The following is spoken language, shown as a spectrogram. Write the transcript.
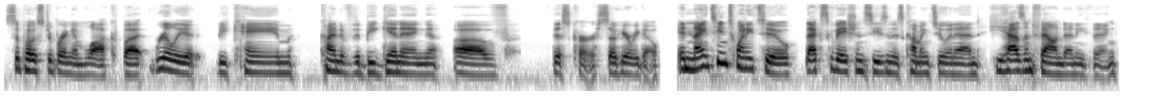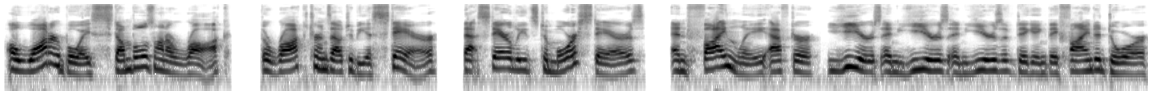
supposed to bring him luck, but really it became kind of the beginning of this curse. So here we go. In 1922, the excavation season is coming to an end. He hasn't found anything. A water boy stumbles on a rock. The rock turns out to be a stair. That stair leads to more stairs. And finally, after years and years and years of digging, they find a door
